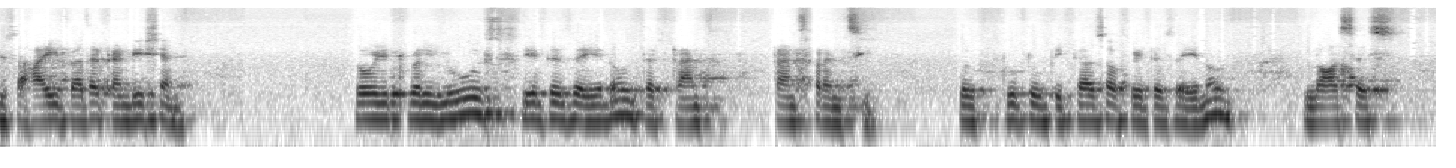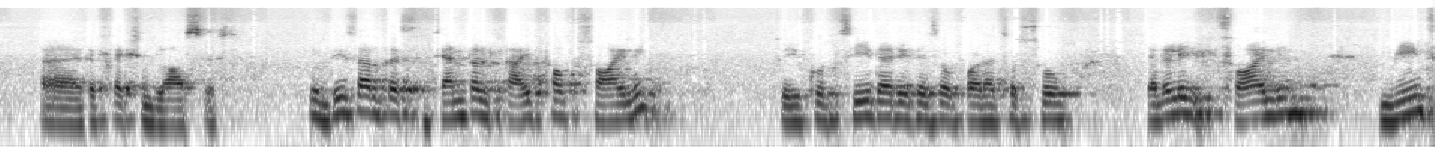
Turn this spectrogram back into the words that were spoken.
is a high weather condition so it will lose it is a you know the trans transparency. So due to because of it is a you know losses reflection losses so these are the general type of soiling. So you could see that it is a product. So generally soiling means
